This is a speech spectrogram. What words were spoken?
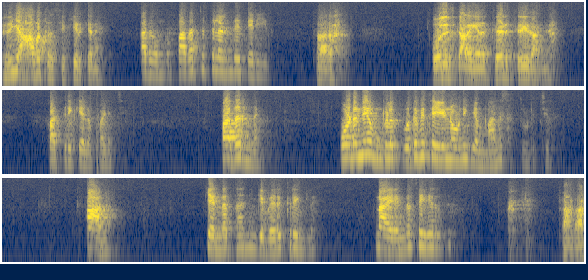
பெரிய ஆபத்துல சிக்கியிருக்கேனே. அது உங்க பதட்டத்துல இருந்தே தெரியுது. தாரா போலீஸ்காரங்க என்ன தேடி தெரியுறாங்க. பத்திரிக்கையில படிச்சு. பதறினேன் உடனே உங்களுக்கு உதவி செய்யணும்னு என் மனசு துடிச்சுது. ஆனா என்னத்தான் நீங்க வெறுக்கிறீங்களே? நான் என்ன செய்யறது? தாரா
